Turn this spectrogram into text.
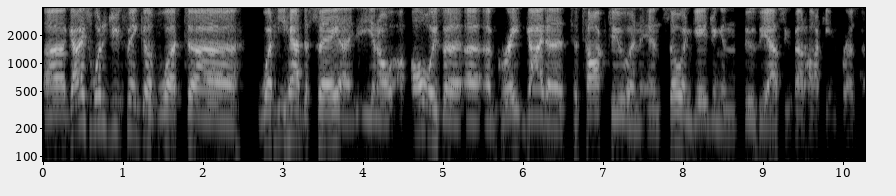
Uh, guys, what did you think of what uh, what he had to say? you know, always a, a, great guy to to talk to, and and so engaging and enthusiastic about hockey in Fresno.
